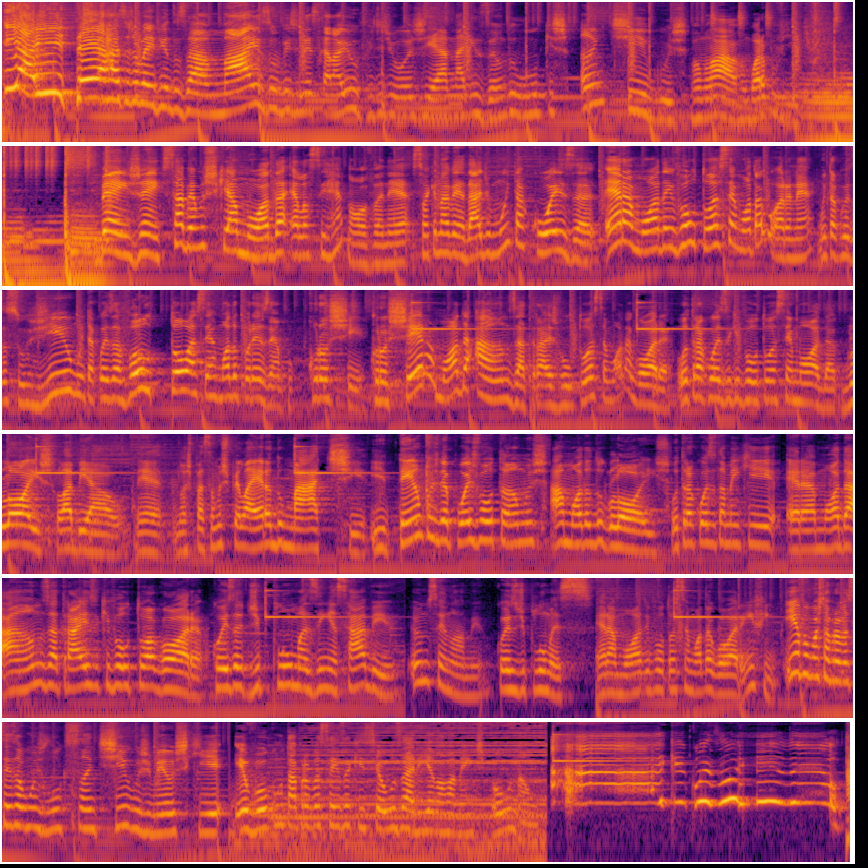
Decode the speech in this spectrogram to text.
E aí, terra! Sejam bem-vindos a mais um vídeo nesse canal e o vídeo de hoje é analisando looks antigos. Vamos lá? Vamos embora pro vídeo. Bem, gente, sabemos que a moda, ela se renova, né? Só que, na verdade, muita coisa era moda e voltou a ser moda agora, né? Muita coisa surgiu, muita coisa voltou a ser moda, por exemplo, crochê. Crochê era moda há anos atrás, voltou a ser moda agora. Outra coisa que voltou a ser moda, gloss labial, né? Nós passamos pela era do mate e tempos depois voltamos à moda do gloss. Outra coisa também que era moda há anos atrás e que voltou agora, coisa de plumazinha, sabe? Eu não sei o nome. Coisa de plumas. Era moda e voltou a ser moda agora, enfim. E eu vou mostrar pra vocês alguns looks antigos meus que eu vou contar pra vocês aqui se eu usaria novamente ou não.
